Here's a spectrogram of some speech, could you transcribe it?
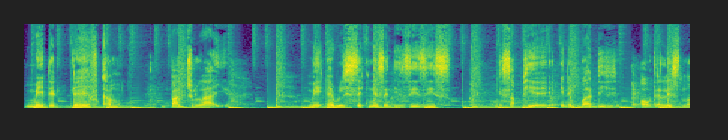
May the deaf come back to life. May every sickness and diseases disappear in the body of the listener.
